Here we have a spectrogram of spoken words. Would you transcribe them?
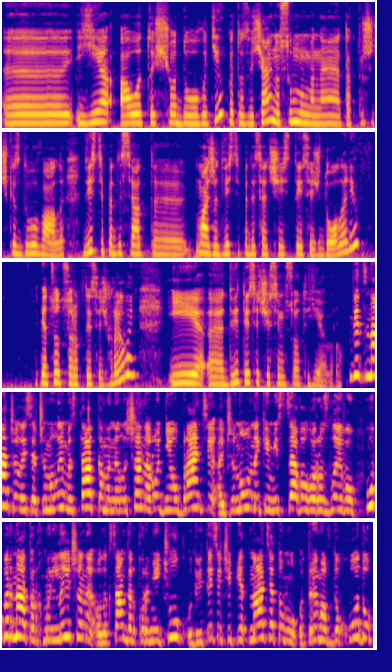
е, є. А от щодо готівки, то звичайно суми мене так трошечки здивували. 250, е, майже 256 тисяч доларів. 540 тисяч гривень і е, 2700 євро. Відзначилися чималими статками не лише народні обранці, а й чиновники місцевого розливу. Губернатор Хмельниччини Олександр Корнійчук у 2015-му отримав доходу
